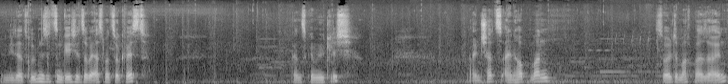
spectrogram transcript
Wenn die da drüben sitzen, gehe ich jetzt aber erstmal zur Quest. Ganz gemütlich. Ein Schatz, ein Hauptmann. Sollte machbar sein.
